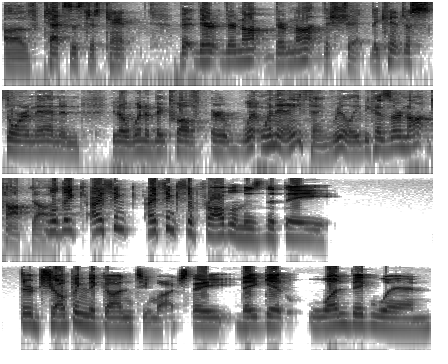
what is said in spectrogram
of Texas just can't. They- They're they're not they're not the shit. They can't just storm in and you know win a Big Twelve or win, win anything really because they're not top dog. Well, they, I think, I think the problem is that they, they're jumping the gun too much. They, they get one big win,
